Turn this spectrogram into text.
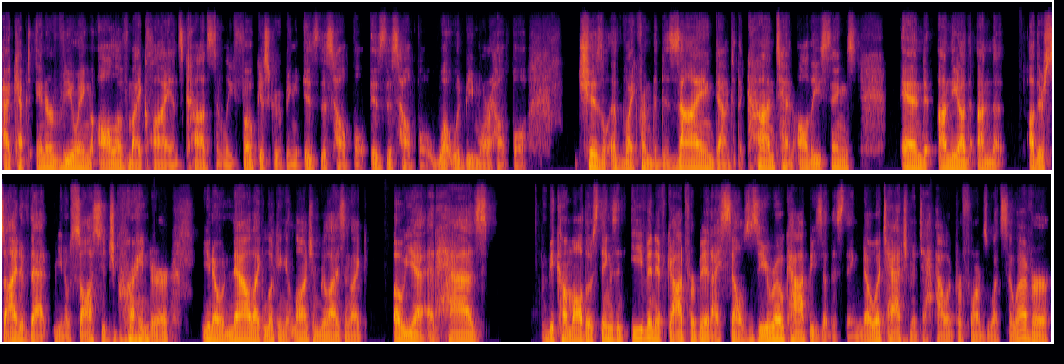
i kept interviewing all of my clients constantly focus grouping is this helpful is this helpful what would be more helpful chisel like from the design down to the content all these things and on the other on the other side of that you know sausage grinder you know now like looking at launch and realizing like oh yeah it has become all those things. And even if, God forbid, I sell zero copies of this thing, no attachment to how it performs whatsoever,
